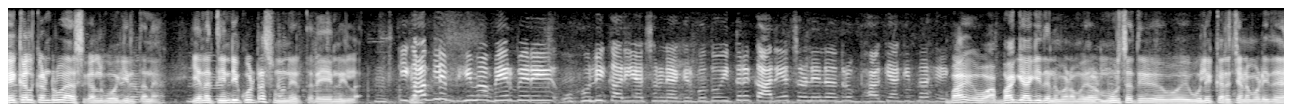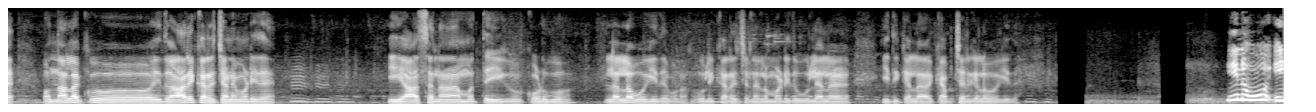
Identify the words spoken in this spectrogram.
ವೆಹಿಕಲ್ ಕಂಡ್ರು ಅಷ್ಟು ಅಲ್ಲಿಗೆ ಹೋಗಿರ್ತಾನೆ. ಏನೋ ತಿಂಡಿ ಕೊಟ್ಟರೆ ಸುಮ್ಮನೆ ಇರ್ತಾರೆ ಏನಿಲ್ಲ. ಈಗಾಗಲೇ ಭೀಮಾ ಬೇರೆ ಬೇರೆ ಹುಲಿ ಕಾರ್ಯಾಚರಣೆ ಆಗಿರ್ಬೋದು ಇತರ ಕಾರ್ಯಾಚರಣೆ ಏನಾದರೂ ಭಾಗಿಯಾಗಿದ್ನ ಹೇಗೆ? ಭಾಗಿ ಭಾಗ್ಯ ಆಗಿದ್ದಾನೆ ಮೇಡಮ್. ಎರಡು ಮೂರು ಸತಿ ಹುಲಿ ಕಾರ್ಯಾಚರಣೆ ಮಾಡಿದೆ ಒಂದು ನಾಲ್ಕು ಇದು ಆರೆ ಕಾರ್ಯಾಚರಣೆ ಮಾಡಿದೆ. ಈ ಹಾಸನ ಮತ್ತು ಈಗ ಕೊಡಗು. ಇಲ್ಲೆಲ್ಲ ಹೋಗಿದೆ ಮೇಡಮ್ ಹುಲಿ ಕಾರ್ಯಾಚರಣೆ ಎಲ್ಲ ಮಾಡಿದೆ. ಹುಲೆಲ್ಲ ಇದಕ್ಕೆಲ್ಲ ಕ್ಯಾಪ್ಚರ್ಗೆಲ್ಲ ಹೋಗಿದೆ. ಇನ್ನು ಈ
